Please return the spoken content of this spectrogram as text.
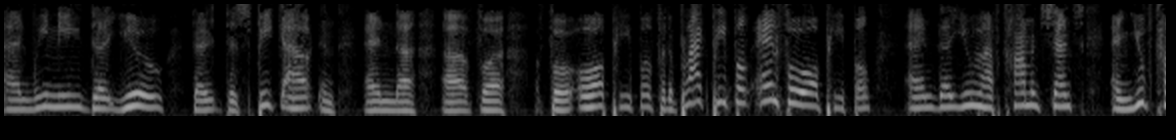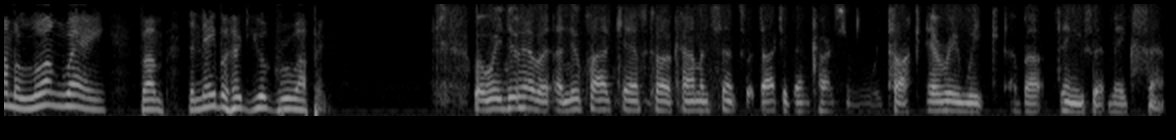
and we need uh, you to, to speak out and and uh, uh, for for all people, for the black people, and for all people. And uh, you have common sense, and you've come a long way from the neighborhood you grew up in. Well, we do have a, a new podcast called Common Sense with Dr. Ben Carson. We talk every week about things that make sense.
